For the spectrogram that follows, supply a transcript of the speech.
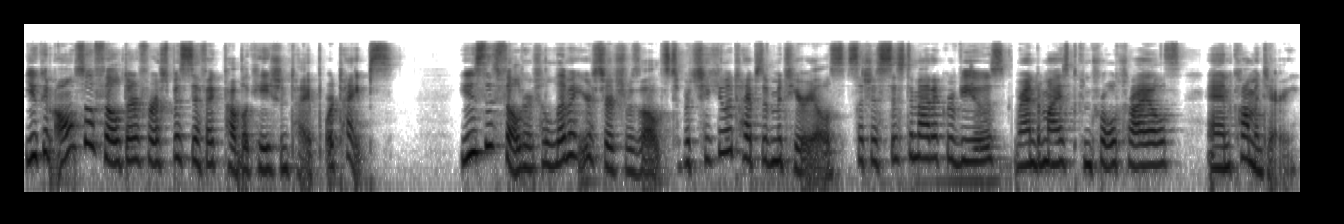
You can also filter for a specific publication type or types. Use this filter to limit your search results to particular types of materials, such as systematic reviews, randomized control trials, and commentary.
